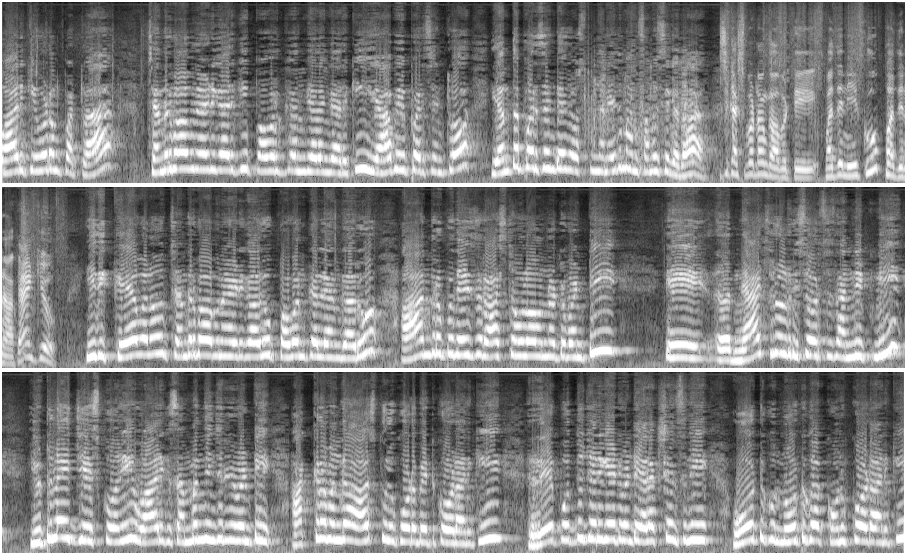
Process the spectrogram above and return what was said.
వారికి ఇవ్వడం పట్ల చంద్రబాబు నాయుడు గారికి పవన్ కళ్యాణ్ గారికి యాభై పర్సెంట్లో ఎంత పర్సెంటేజ్ వస్తుంది అనేది మన సమస్య కదా. కష్టపడ్డాం కాబట్టి పది నీకు పది నాకు. థ్యాంక్ యూ ఇది కేవలం చంద్రబాబు నాయుడు గారు పవన్ కళ్యాణ్ గారు ఆంధ్రప్రదేశ్ రాష్ట్రంలో ఉన్నటువంటి ఈ న్యాచురల్ రిసోర్సెస్ అన్నిటినీ యూటిలైజ్ చేసుకొని వారికి సంబంధించినటువంటి అక్రమంగా ఆస్తులు కూడబెట్టుకోవడానికి రేపొద్దు జరిగేటువంటి ఎలక్షన్స్ని ఓటుకు నోటుగా కొనుక్కోవడానికి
